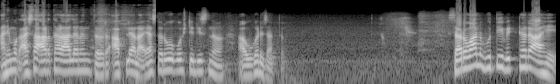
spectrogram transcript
आणि मग असा अडथळा आल्यानंतर आपल्याला या सर्व गोष्टी दिसणं अवघड जातं. सर्वानुभूती विठ्ठल आहे.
